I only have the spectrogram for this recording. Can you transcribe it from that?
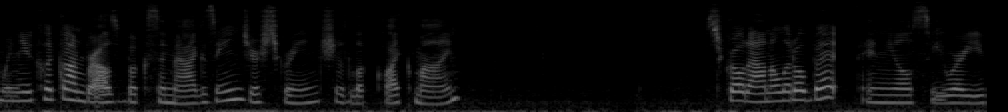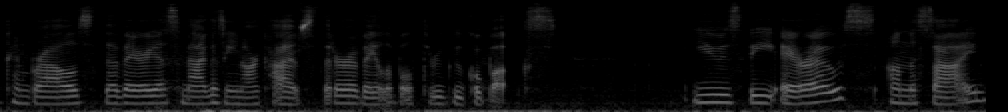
When you click on Browse Books and Magazines, your screen should look like mine. Scroll down a little bit and you'll see where you can browse the various magazine archives that are available through Google Books. Use the arrows on the side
